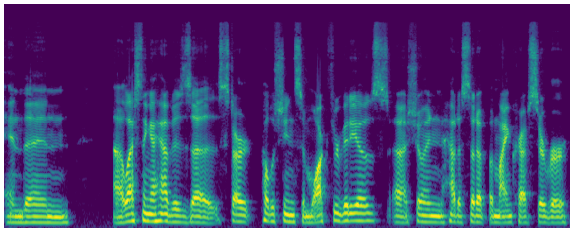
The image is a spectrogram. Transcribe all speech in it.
and then uh, last thing I have is uh, start publishing some walkthrough videos uh, showing how to set up a Minecraft server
